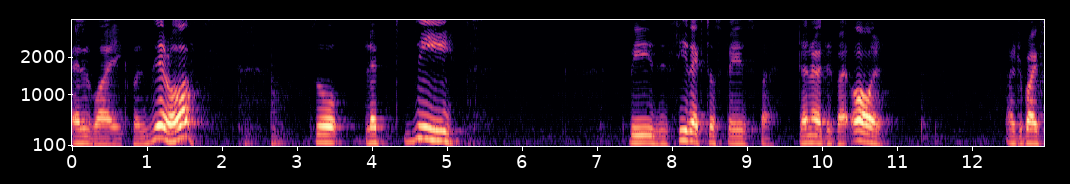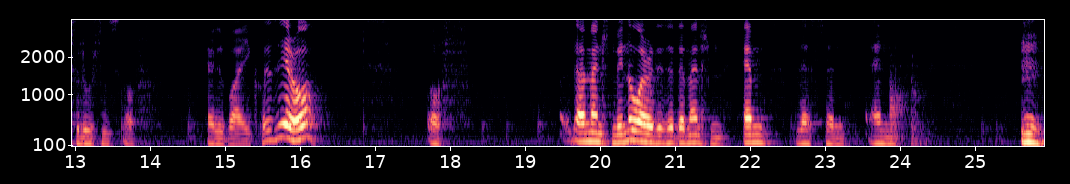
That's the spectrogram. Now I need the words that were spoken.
Ly equals 0. So let V be the C vector space by, generated by all algebraic solutions of Ly equals 0 of dimension, we know already the dimension m less than n,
